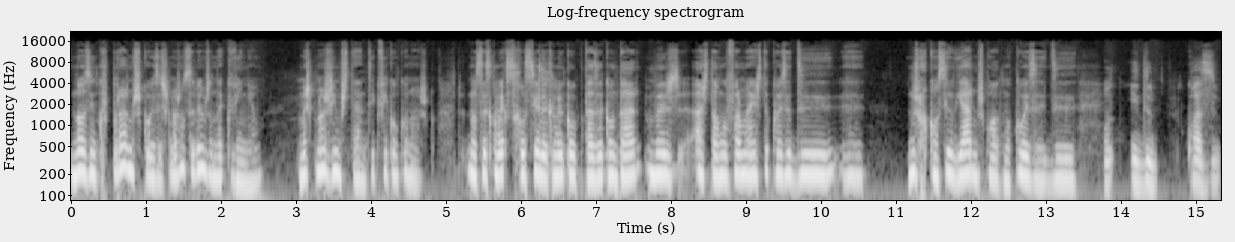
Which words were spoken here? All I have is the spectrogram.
nós incorporarmos coisas que nós não sabemos de onde é que vinham, mas que nós vimos tanto e que ficam connosco. Não sei se como é que se relaciona também com o que estás a contar, mas acho que de alguma forma é esta coisa de uh, nos reconciliarmos com alguma coisa, de. E de quase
